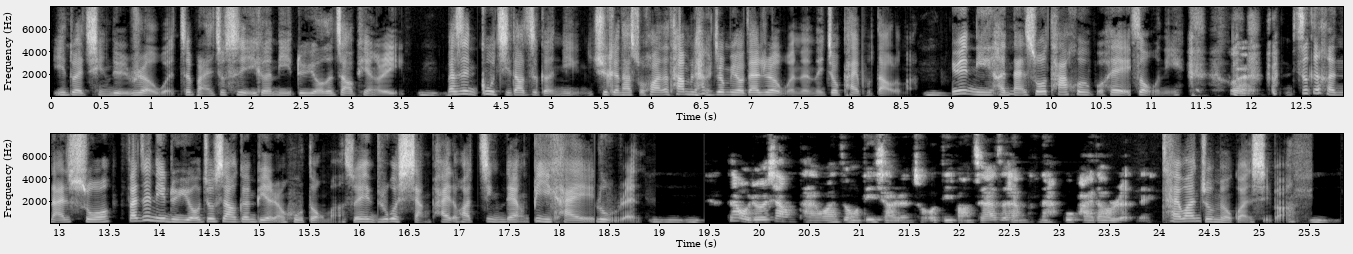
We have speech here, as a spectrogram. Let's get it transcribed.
一对情侣热吻，这本来就是一个你旅游的照片而已。嗯，但是顾及到这个，你去跟他说话，那他们两个就没有在热吻了，你就拍不到了嘛。嗯，因为你很难说他会不会揍你。对，这个很。很难说。反正你旅游就是要跟别人互动嘛，所以如果想拍的话，尽量避开路人。嗯嗯嗯。但我觉得像台湾这种地狭人稠的地方，实在是很难不拍到人呢。台湾就没有关系吧？嗯。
